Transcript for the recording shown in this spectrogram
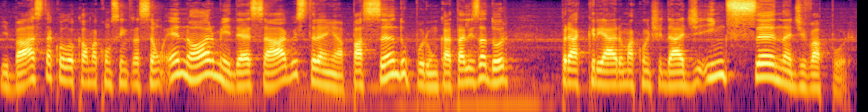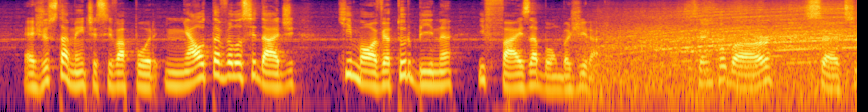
E basta colocar uma concentração enorme dessa água estranha passando por um catalisador para criar uma quantidade insana de vapor. É justamente esse vapor em alta velocidade que move a turbina e faz a bomba girar. 5 bar, 7,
